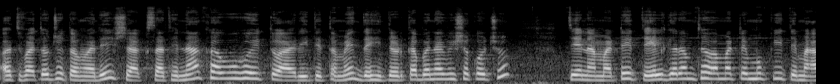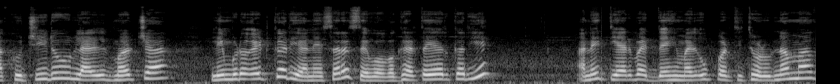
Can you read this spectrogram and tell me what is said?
અથવા તો જો તમારે શાક સાથે ના ખાવું હોય તો આ રીતે તમે દહીં તડકા બનાવી શકો છો. તેના માટે તેલ ગરમ થવા માટે મૂકી, તેમાં આખું જીરું, લાલ મરચાં, લીમડો એડ કરી અને સરસ એવો વઘાર તૈયાર કરીએ. અને ત્યારબાદ દહીંમાં ઉપરથી થોડું નમક,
